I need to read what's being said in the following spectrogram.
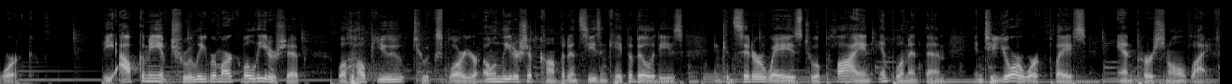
work. The Alchemy of Truly Remarkable Leadership will help you to explore your own leadership competencies and capabilities and consider ways to apply and implement them into your workplace and personal life.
